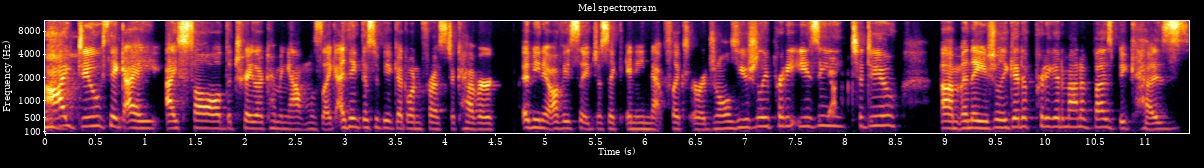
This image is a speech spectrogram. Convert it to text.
I do think I I saw the trailer coming out and was like, I think this would be a good one for us to cover. I mean, obviously, just like any Netflix original is usually pretty easy to do, um, and they usually get a pretty good amount of buzz because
